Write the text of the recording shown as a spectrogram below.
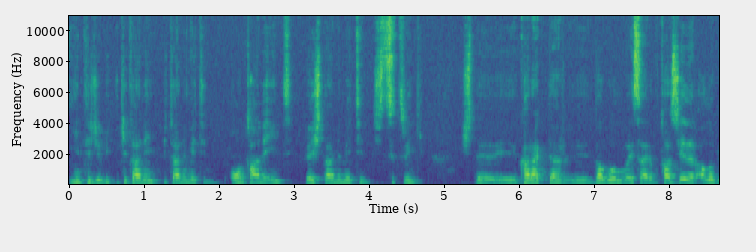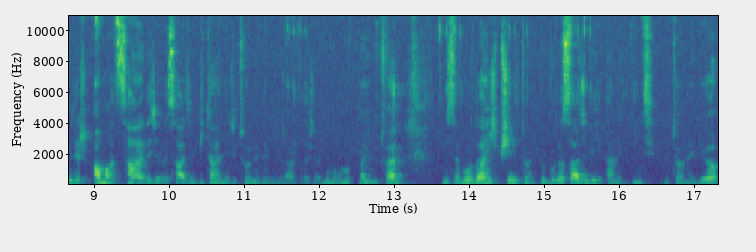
integer bir iki tane int, bir tane metin, 10 tane int, 5 tane metin, string, işte e, karakter, e, double vesaire bu tarz şeyler alabilir ama sadece ve sadece bir tane return edebilir arkadaşlar. Bunu unutmayın lütfen. Mesela burada hiçbir şey return etmiyor. Burada sadece bir tane int return ediyor.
